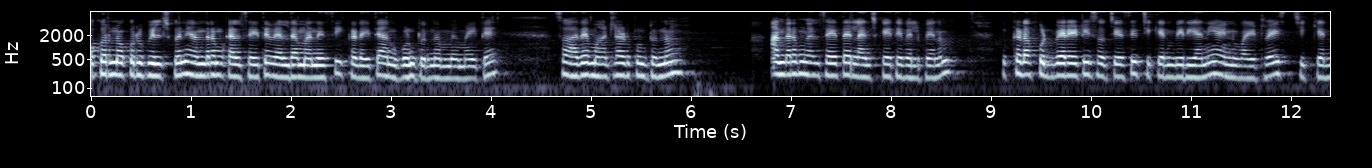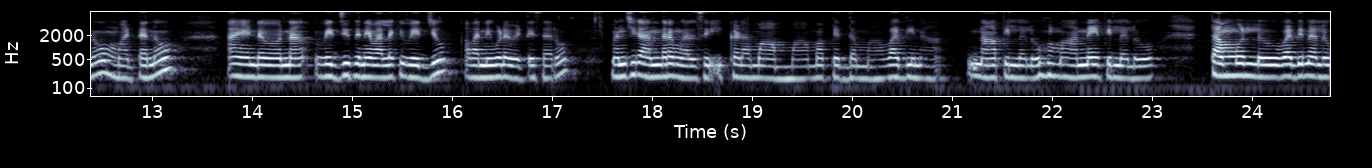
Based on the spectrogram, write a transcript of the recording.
ఒకరినొకరు పిలుచుకొని అందరం కలిసి అయితే వెళ్దాం అనేసి ఇక్కడైతే అనుకుంటున్నాం మేమైతే. సో అదే మాట్లాడుకుంటున్నాం. అందరం కలిసి అయితే లంచ్కి అయితే వెళ్ళిపోయినాం. ఇక్కడ ఫుడ్ వెరైటీస్ వచ్చేసి chicken biryani and white rice chicken mutton and non veg తినే వాళ్ళకి వెజ్ అవన్నీ కూడా పెట్టేశారు. మంచిగా అందరం కలిసి ఇక్కడ మా అమ్మ మా పెద్దమ్మ వదిన నా పిల్లలు మా అన్నయ్య పిల్లలు తమ్ముళ్ళు వదినలు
